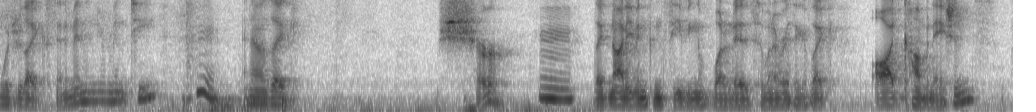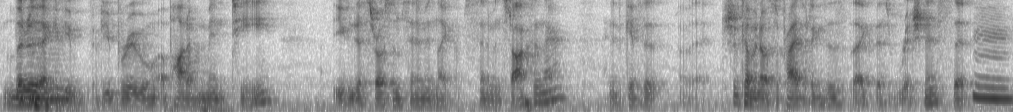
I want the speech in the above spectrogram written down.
"Would you like cinnamon in your mint tea?" Hmm. And I was like, "Sure." Mm. Like not even conceiving of what it is. So whenever I think of like odd combinations, literally like if you if you brew a pot of mint tea, you can just throw some cinnamon like cinnamon stalks in there, and it gives it. Should come as no surprise, but it gives like this richness that Mm.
